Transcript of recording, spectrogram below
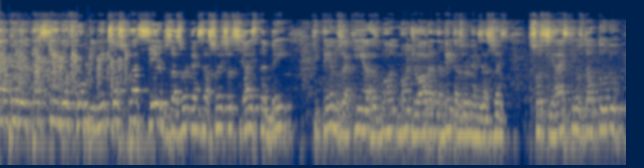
aproveitar estender os cumprimentos aos parceiros, às organizações sociais também, que temos aqui, a mão de obra também das organizações sociais que nos dão todo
